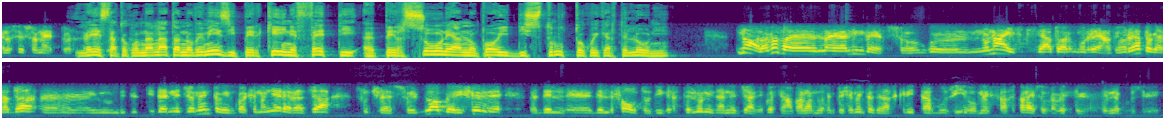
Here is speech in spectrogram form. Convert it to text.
è lo stesso network. Lei è stato condannato a nove mesi perché in effetti eh, persone hanno poi distrutto quei cartelloni? No, la cosa è, all'inverso, non hai istigato un reato, è un reato che era già eh, di danneggiamento che in qualche maniera era già successo. Il blog riceve delle, delle foto di cartelloni danneggiati, poi stiamo parlando semplicemente della scritta abusivo messa a spray sopra questi cartelloni abusivi.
